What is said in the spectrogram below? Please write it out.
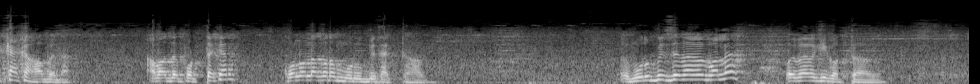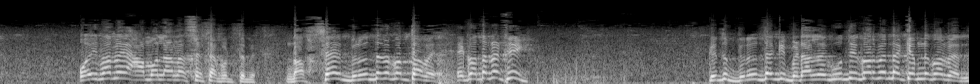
একা একা হবে না। আমাদের প্রত্যেকের কোনো না কোনো মুরব্বী থাকতে হবে। মুরব্বী যেভাবে বলে, ওইভাবে কি করতে হবে? ওইভাবে আমল আনার চেষ্টা করতে হবে। নফসের বিরুদ্ধে করতে হবে এই কথাটা ঠিক। কিন্তু বিরুদ্ধে কি বিড়ালের গুদি করবেন না কেমনে করবেন?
